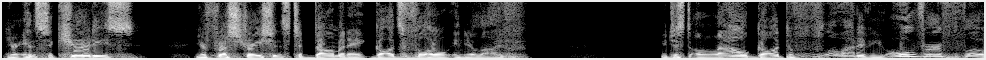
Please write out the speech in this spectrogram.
your insecurities, your frustrations to dominate God's flow in your life. You just allow God to flow out of you, overflow.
